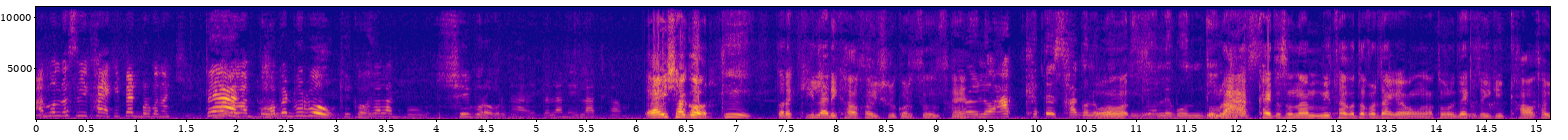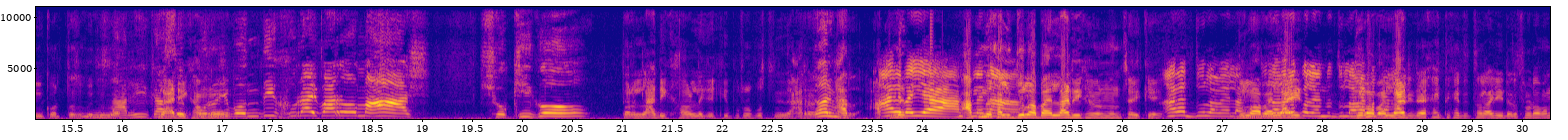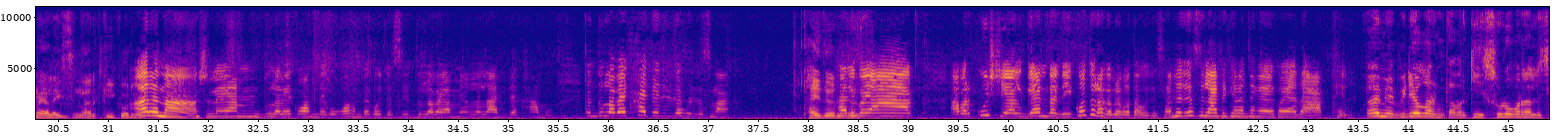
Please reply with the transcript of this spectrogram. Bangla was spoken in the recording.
আমি বলতেছি খাই কি পেট ভরবো নাকি? পেট? হপেট পড়ব কি কয়? মজা লাগবো। সেই বরাবর হ্যাঁ তাহলে আমি এই লাঠি খাম। এই সাগর কি? তোরা কি লাড়ি খাওয়া খাওয়া শুরু করছস হ্যাঁ? হইল আখ খেতে ছাগল বন্দি জলে বন্দি তোমরা আখ খাইতেছো না? মিথ্যা কথা করে জায়গা না। তোমরা দেখতেছো কি খাওয়া খাওয়ি করতেছো কইতেছো লাড়ি খামো। পুরুষ বন্দি ঘুরাই বারো মাস। সখী গো। তোরা লাড়ি খাওয়ার লেগে কি পুরো প্রস্তুতি আর আর আপনি। খালি দুলাবাই লাড়ি খাইবার মন চাই কে? আরে দুলাভাই লাগে দুলাবাই লাড়ি করলেন তো দুলাভাই দুলাবাই খাইতে খাইতে তো লাড়িটা ছোট বানাই লাইছেন আর কি করব? আরে না আসলে আমি দুলাভাই কখন দেখো কখন দেখো কইতাছি দুলাভাই আমি লাঠিটা খামু। কিন্তু দুলাভাই খাইতে দিতেছে দিতেছে না। খাইতে খালি কই আখ আবার কুশিয়াল গেন্ডারি কত রকমের কথা কইতেছে? আমি দেখছি লাঠি খেলে দেখে কয় আর আখ খাইব। ওই মেয়ে ভিডিও করেন কি আবার কি ছোট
